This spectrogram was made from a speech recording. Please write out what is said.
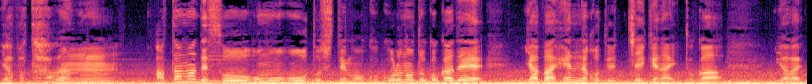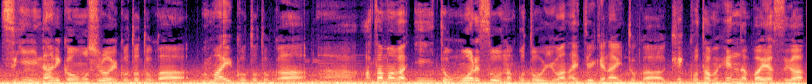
やっぱ多分頭でそう思おうとしても心のどこかでやばい変なこと言っちゃいけないとかやばい次に何か面白いこととかうまいこととかあ頭がいいと思われそうなことを言わないといけないとか結構多分変なバイアスが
